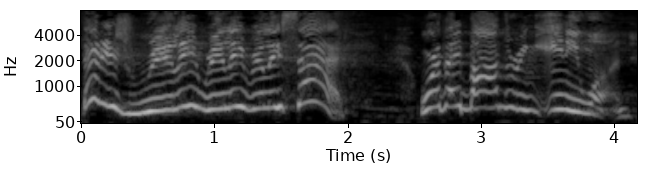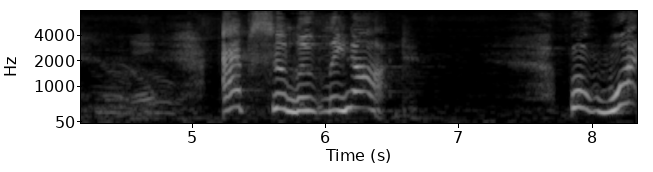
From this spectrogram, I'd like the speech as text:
That is really, really, really sad. Were they bothering anyone? No. Absolutely not. But what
